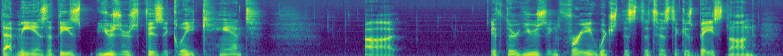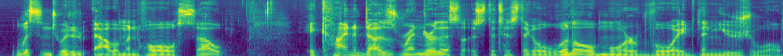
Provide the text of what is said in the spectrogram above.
that means that these users physically can't, uh, if they're using free, which the statistic is based on, listen to an album in whole. So it kind of does render this statistic a little more void than usual.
